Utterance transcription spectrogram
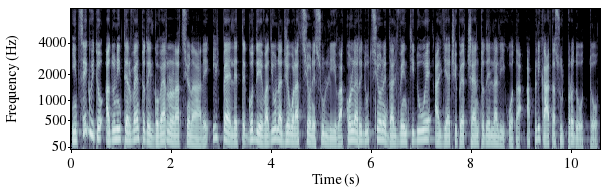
In seguito ad un intervento del governo nazionale, il pellet godeva di un'agevolazione sull'IVA con la riduzione dal 22 al 10% dell'aliquota applicata sul prodotto.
